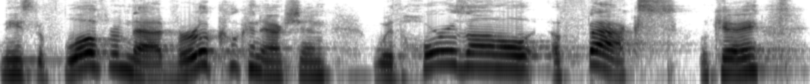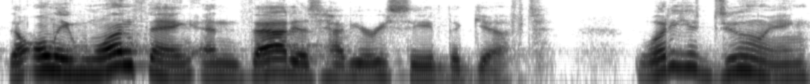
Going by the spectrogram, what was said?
needs to flow from that vertical connection with horizontal effects, okay? The only one thing, and that is have you received the gift? What are you doing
